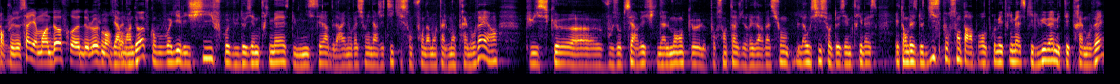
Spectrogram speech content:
En plus de ça, il y a moins d'offres de logements. Il y a moins d'offres. Quand vous voyez les chiffres du deuxième trimestre du ministère de la Rénovation énergétique, qui sont fondamentalement très mauvais, hein, puisque euh, vous observez finalement que le pourcentage de réservation, là aussi sur le deuxième trimestre, est en baisse de 10% par rapport au premier trimestre, qui lui-même était très mauvais.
